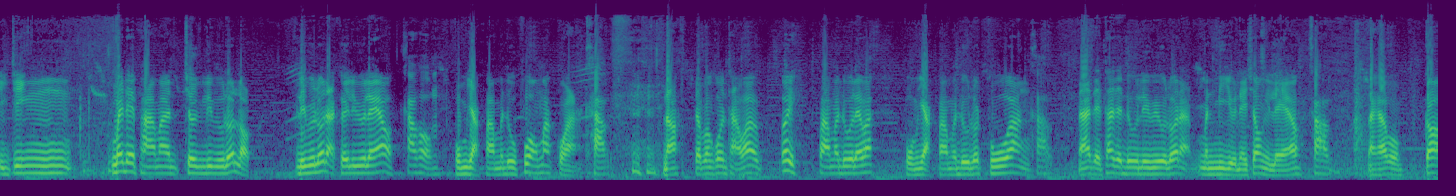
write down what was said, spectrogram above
จริงๆไม่ได้พามาเชิงรีวิวรถหรอกรีวิวรถอะเคยรีวิวแล้ว ครับผม ผมอยากพามาดูพ่วงมากกว่า ครับ เนาะแต่บางคนถามว่าเอ้ย พามาดูอะไรวะ ผมอยากพามาดูรถพ่วง ครับ นะ แต่ถ้าจะดูรีวิวรถอะมันมีอยู่ในช่องอยู่แล้ว ครับ นะครับผม ก็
